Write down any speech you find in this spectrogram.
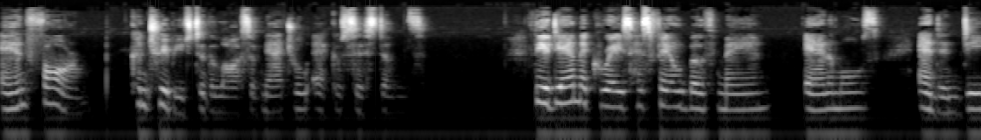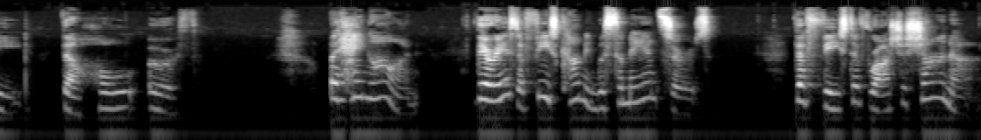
and farm contributes to the loss of natural ecosystems. The Adamic race has failed both man, animals, and indeed the whole earth. But hang on, there is a feast coming with some answers the Feast of Rosh Hashanah.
